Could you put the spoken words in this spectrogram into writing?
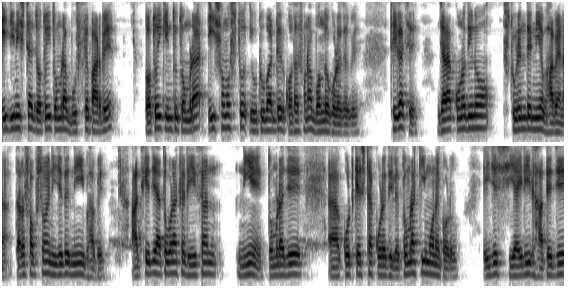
এই জিনিসটা যতই তোমরা বুঝতে পারবে ততই কিন্তু তোমরা এই সমস্ত ইউটিউবারদের কথা শোনা বন্ধ করে দেবে। ঠিক আছে? যারা কোনোদিনও স্টুডেন্টদের নিয়ে ভাবে না, তারা সবসময় নিজেদের নিয়েই ভাবে। আজকে যে এত বড় একটা ডিসিশান নিয়ে তোমরা যে কোর্ট কেসটা করে দিলে, তোমরা কি মনে করো? এই যে সিআইডির হাতে যে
